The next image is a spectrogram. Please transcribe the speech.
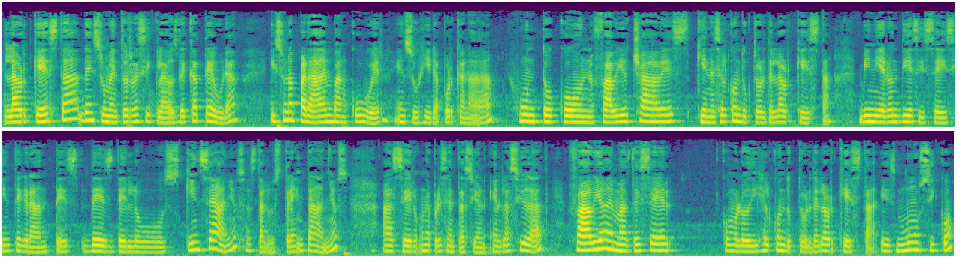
La Orquesta de Instrumentos Reciclados de Cateura hizo una parada en Vancouver en su gira por Canadá Junto con Fabio Chávez, quien es el conductor de la orquesta, vinieron 16 integrantes desde los 15 años hasta los 30 años a hacer una presentación en la ciudad. Fabio, además de ser, como lo dije, el conductor de la orquesta, es músico,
